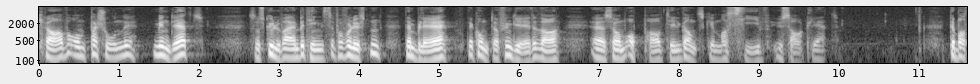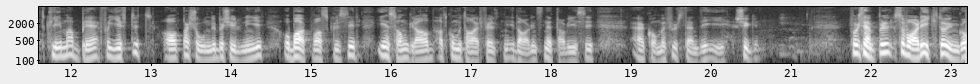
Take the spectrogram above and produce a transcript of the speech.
Kravet om personlig myndighet, som skulle være en betingelse for fornuften, ble, det kom til å fungere da eh, som opphav til ganske massiv usaklighet. Debattklimaet ble forgiftet av personlige beskyldninger og bakvaskelser i en sånn grad at kommentarfeltene i dagens nettaviser eh, kommer fullstendig i skyggen. For så var det ikke til å unngå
